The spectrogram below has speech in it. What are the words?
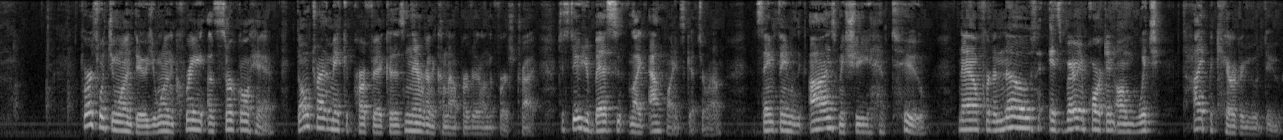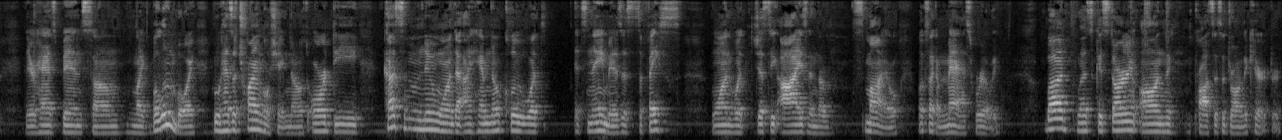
First what you want to do, you want to create a circle head. Don't try to make it perfect because it's never going to come out perfect on the first try. Just do your best like outline sketch around. Same thing with the eyes, make sure you have two. Now for the nose, it's very important on which type of character you do. There has been some like Balloon Boy who has a triangle shaped nose or the custom new one that I have no clue what its name is. It's the face one with just the eyes and the smile. Looks like a mask really. But let's get started on the process of drawing the character.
